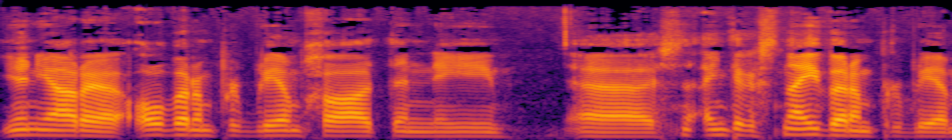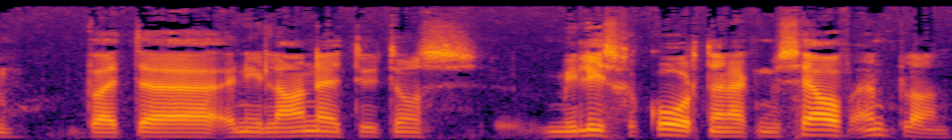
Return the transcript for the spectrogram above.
1 jaar 'n alwerm probleem gehad in die uh eintlik 'n snywurm probleem wat uh in die lande toe het ons mielies gekort en ek moes self inplant.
